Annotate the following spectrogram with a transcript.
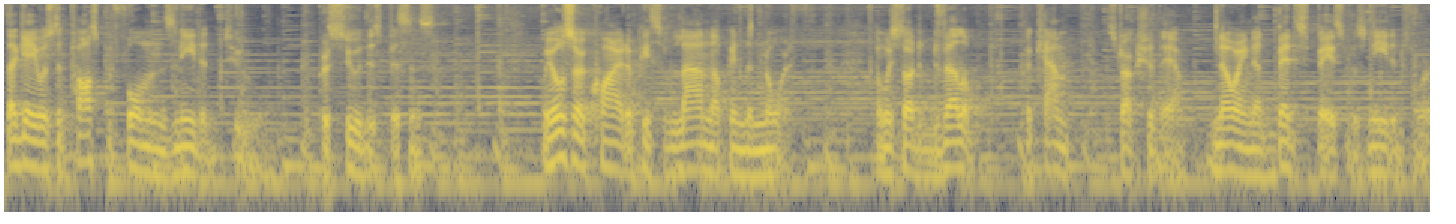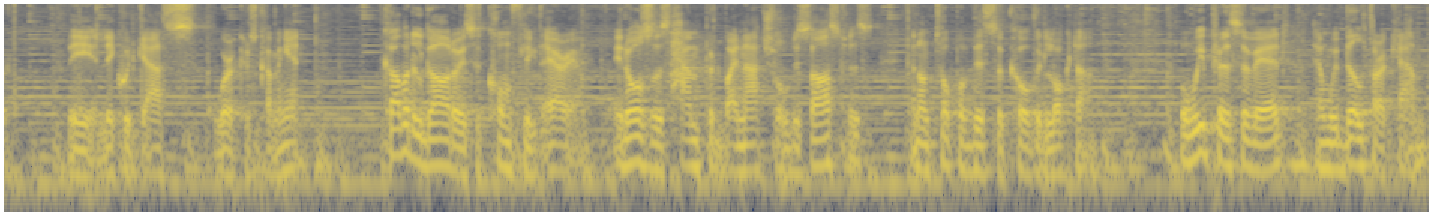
that gave us the past performance needed to pursue this business. We also acquired a piece of land up in the north, and we started to develop a camp structure there, knowing that bed space was needed for the liquid gas workers coming in. Cabo Delgado is a conflict area. It also is hampered by natural disasters, and on top of this, a COVID lockdown. But we persevered and we built our camp.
